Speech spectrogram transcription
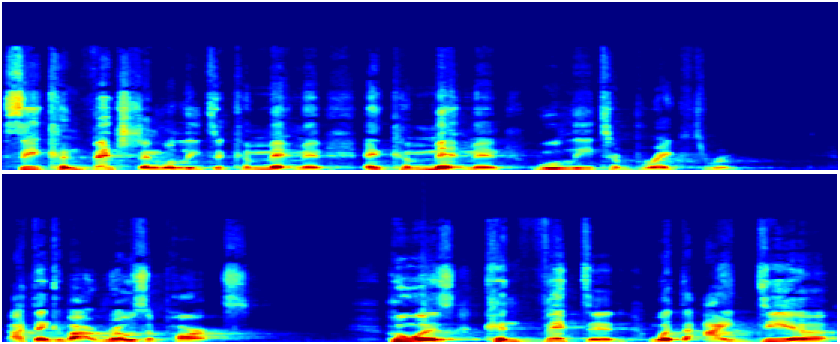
See, conviction will lead to commitment and commitment will lead to breakthrough. I think about Rosa Parks who was convicted with the idea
